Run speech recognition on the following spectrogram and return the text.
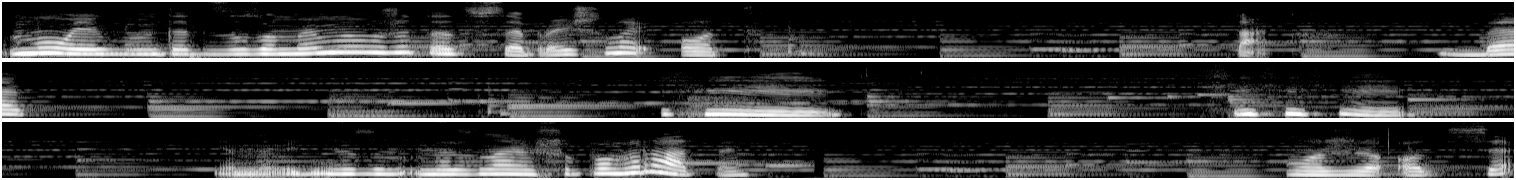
Ну, як ви пам'ятаєте, за зомби ми вже тут все пройшли. От. Так. Бек. Хм. Хм-хм-хм. Я навіть не, не знаю, що пограти. Може, оце?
